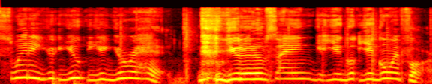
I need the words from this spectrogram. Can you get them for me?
sweetie, you you, you you're ahead. you know what I'm saying? You you you're going far.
